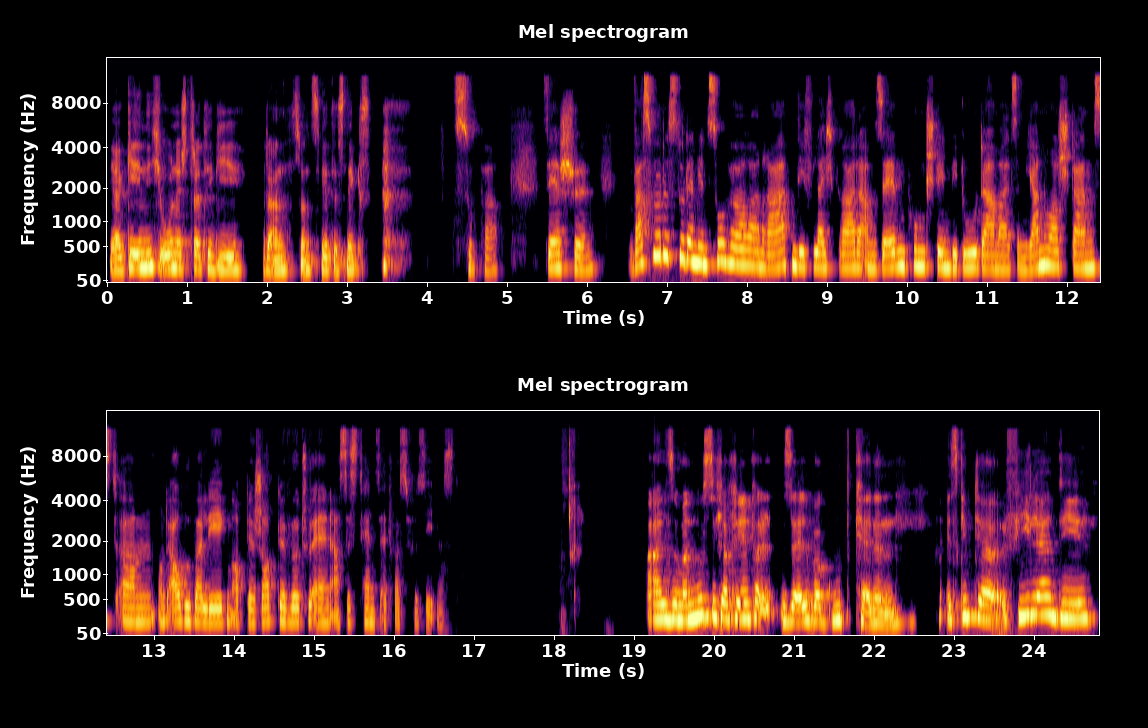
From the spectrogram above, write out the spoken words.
ja, gehe nicht ohne Strategie ran, sonst wird es nichts. Super, sehr schön. Was würdest du denn den Zuhörern raten, die vielleicht gerade am selben Punkt stehen, wie du damals im Januar standst ähm, und auch überlegen, ob der Job der virtuellen Assistenz etwas für sie ist? Also man muss sich auf jeden Fall selber gut kennen. Es gibt ja viele, die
